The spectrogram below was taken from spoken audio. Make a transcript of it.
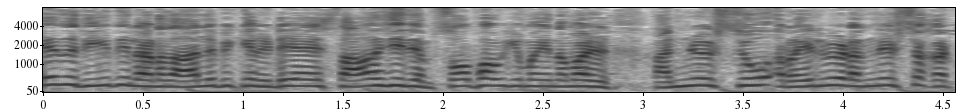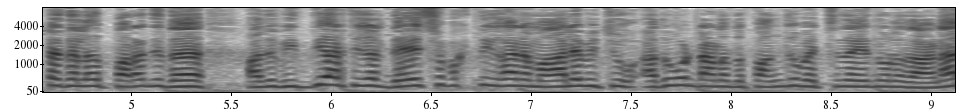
ഏത് രീതിയിലാണ് അത് ആലപിക്കാൻ ഇടയായ സാഹചര്യം സ്വാഭാവികമായും നമ്മൾ അന്വേഷിച്ചു. റെയിൽവേയുടെ അന്വേഷിച്ച ഘട്ടത്തിൽ അത് പറഞ്ഞത് അത് വിദ്യാർത്ഥികൾ ദേശഭക്തി ഗാനം ആലപിച്ചു. അതുകൊണ്ടാണ് അത് പങ്കുവച്ചത് എന്നുള്ളതാണ്.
